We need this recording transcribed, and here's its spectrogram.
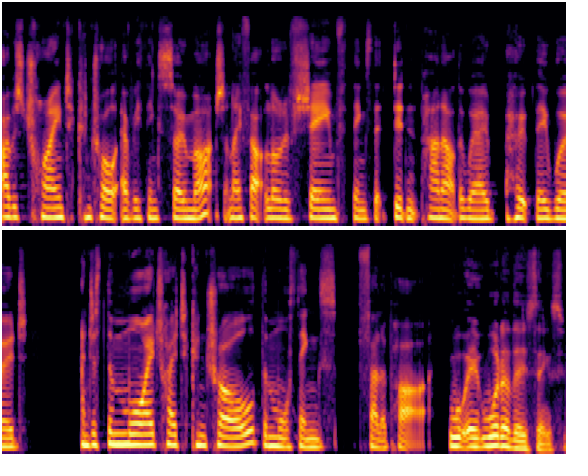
I was trying to control everything so much. And I felt a lot of shame for things that didn't pan out the way I hoped they would. And just the more I tried to control, the more things fell apart. Eh, what are those things?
